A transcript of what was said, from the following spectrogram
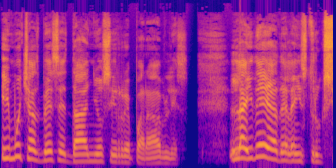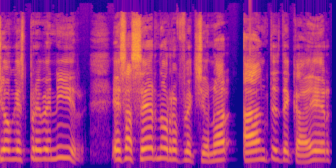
y muchas veces daños irreparables. La idea de la instrucción es prevenir, es hacernos reflexionar antes de caer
